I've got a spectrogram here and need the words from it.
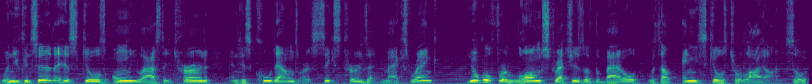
When you consider that his skills only last a turn and his cooldowns are 6 turns at max rank, you'll go for long stretches of the battle without any skills to rely on, so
